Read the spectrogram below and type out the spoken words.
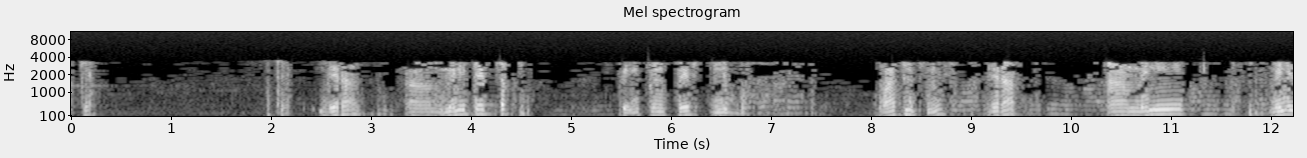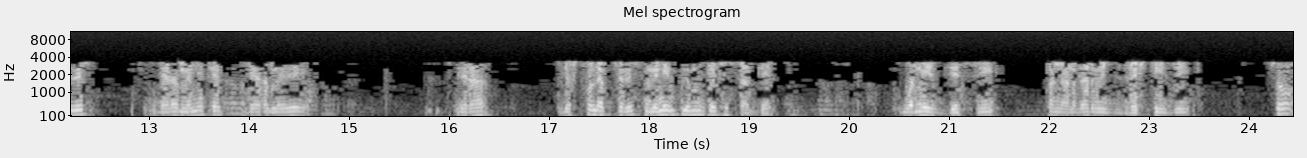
okay. Okay. There are uh, many types of you can paste lib. What lib means there are uh, many many ways there are many types there are many there are RESTful web is many implementations are there. One is Jersey and another is REST so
